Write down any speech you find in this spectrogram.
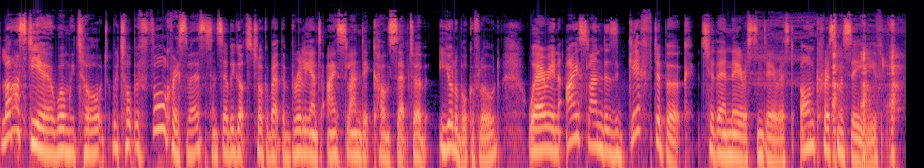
Last year, when we talked, we talked before Christmas, and so we got to talk about the brilliant Icelandic concept of Jólabókaflóð, wherein Icelanders gift a book to their nearest and dearest on Christmas Eve.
